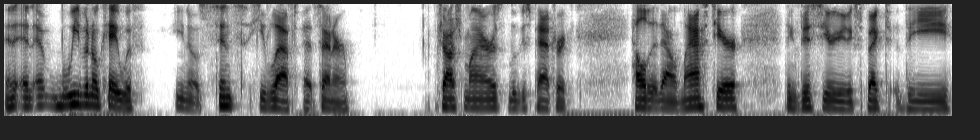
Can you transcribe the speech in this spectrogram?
and, and, and we've been okay with you know since he left at center. Josh Myers, Lucas Patrick held it down last year. I think this year you'd expect the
